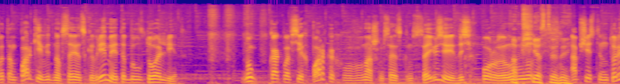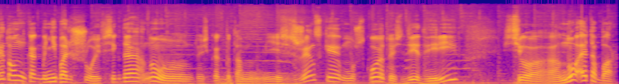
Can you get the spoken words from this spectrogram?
в этом парке, видно, в советское время это был туалет. Ну, как во всех парках в нашем Советском Союзе до сих пор... Ну, общественный. Ну, общественный туалет, он как бы небольшой всегда. Ну, то есть как бы там есть женское, мужское, то есть две двери. Все. Но это бар.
